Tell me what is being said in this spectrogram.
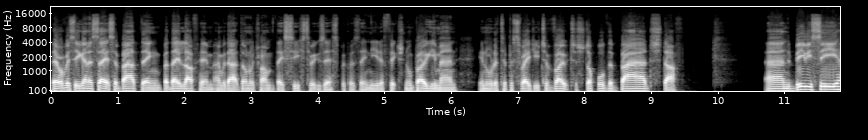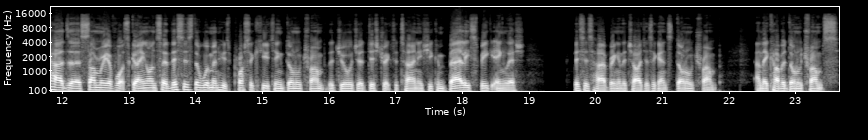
they're obviously going to say it's a bad thing, but they love him. And without Donald Trump, they cease to exist because they need a fictional bogeyman in order to persuade you to vote to stop all the bad stuff. And BBC had a summary of what's going on. So this is the woman who's prosecuting Donald Trump, the Georgia district attorney. She can barely speak English. This is her bringing the charges against Donald Trump. And they covered Donald Trump's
